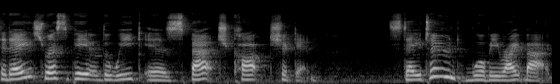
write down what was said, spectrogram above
Today's recipe of the week is spatchcock chicken. Stay tuned, we'll be right back.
